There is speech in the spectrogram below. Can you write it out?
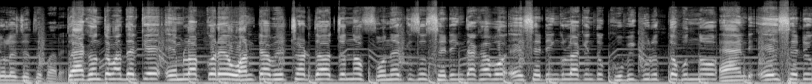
চলে যেতে পারে। তো এখন তোমাদেরকে এম লক করে ওয়ান ট্যাপ হেডশট দেওয়ার জন্য ফোনের কিছু সেটিং দেখাবো। এই সেটিংগুলা কিন্তু খুবই গুরুত্বপূর্ণ এন্ড এই সেটিং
